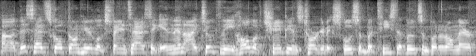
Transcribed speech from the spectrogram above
Uh, this head sculpt on here looks fantastic, and then I took the Hall of Champions Target exclusive Batista boots and put it on there,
